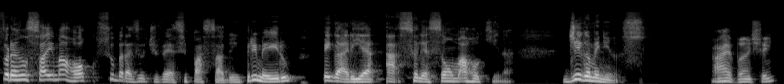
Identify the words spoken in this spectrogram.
França e Marrocos. Se o Brasil tivesse passado em primeiro, pegaria a seleção marroquina. Diga, meninos. A revanche, hein?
